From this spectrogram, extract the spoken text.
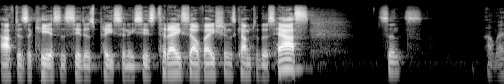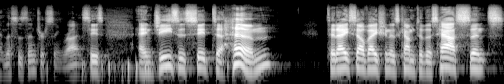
after Zacchaeus has said his piece and he says, Today salvation has come to this house since, oh man, this is interesting, right? It says, And Jesus said to him, Today salvation has come to this house since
